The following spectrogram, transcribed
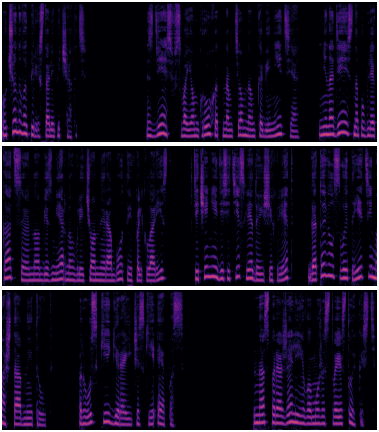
Ученого перестали печатать. Здесь, в своем крохотном темном кабинете, не надеясь на публикацию, но безмерно увлеченный работой фольклорист, в течение десяти следующих лет готовил свой третий масштабный труд — русский героический эпос. Нас поражали его мужество и стойкость.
